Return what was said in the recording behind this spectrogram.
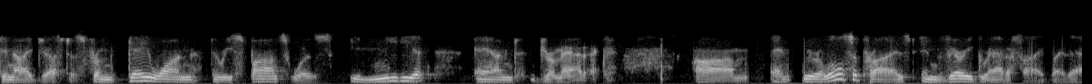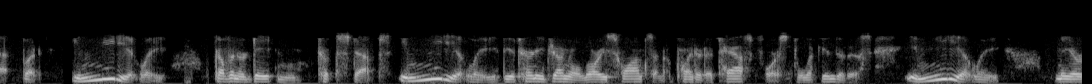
Denied Justice, from day one, the response was immediate and dramatic. Um, and we were a little surprised and very gratified by that. But immediately, Governor Dayton took steps. Immediately, the Attorney General, Lori Swanson, appointed a task force to look into this. Immediately, Mayor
